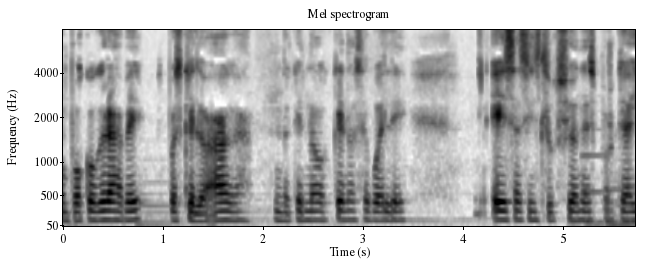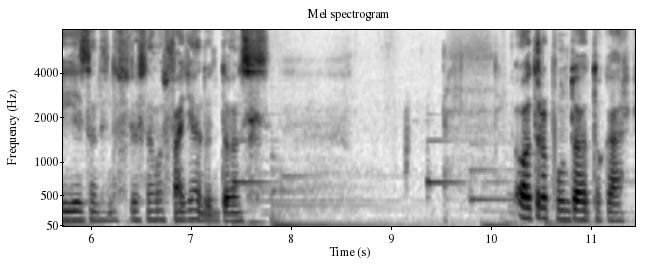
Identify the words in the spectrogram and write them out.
un poco grave, pues que lo haga, que no, que no se vuele esas instrucciones porque ahí es donde nosotros estamos fallando entonces. Otro punto a tocar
